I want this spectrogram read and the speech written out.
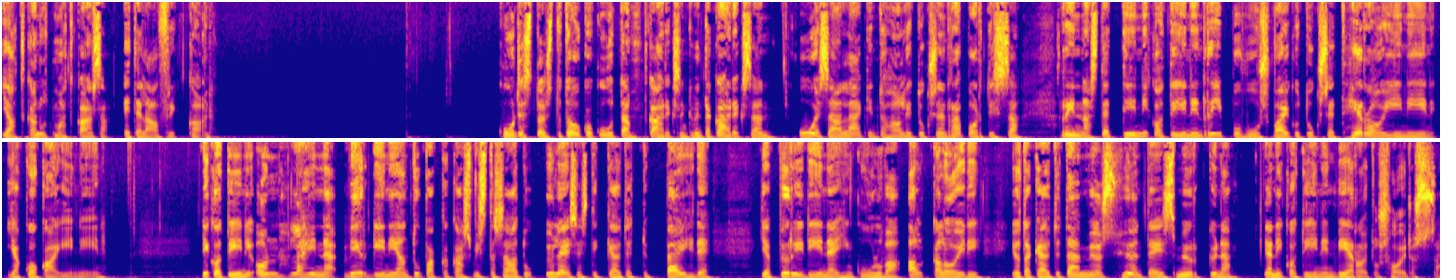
jatkanut matkaansa Etelä-Afrikkaan. 16. toukokuuta 1988 USA-lääkintöhallituksen raportissa rinnastettiin nikotiinin riippuvuusvaikutukset heroiiniin ja kokaiiniin. Nikotiini on lähinnä Virginian tupakkakasvista saatu yleisesti käytetty päihde, ja pyridiineihin kuuluva alkaloidi, jota käytetään myös hyönteismyrkkynä ja nikotiinin vieroitushoidossa.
